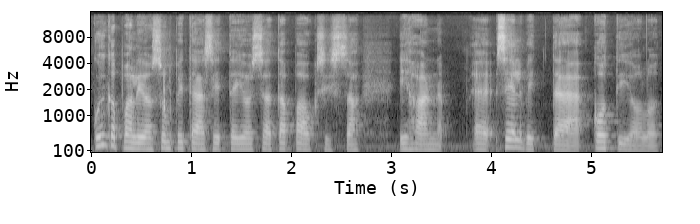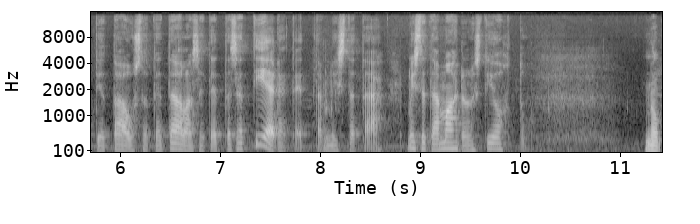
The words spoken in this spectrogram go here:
Kuinka paljon sun pitää sitten joissain tapauksissa ihan selvittää kotiolot ja taustat ja tällaiset, että sä tiedät, että mistä tämä, mistä tämä mahdollisesti johtuu? No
